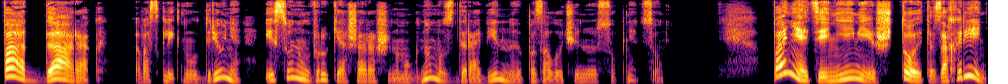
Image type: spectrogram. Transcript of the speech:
«Подарок!» — воскликнул Дрюня и сунул в руки ошарашенному гному здоровенную позолоченную супницу. «Понятия не имею, что это за хрень,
